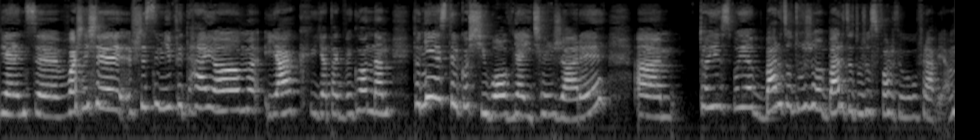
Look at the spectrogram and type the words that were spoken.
Więc e, właśnie się wszyscy mnie pytają, jak ja tak wyglądam. To nie jest tylko siłownia i ciężary. em, to jest, bo ja bardzo dużo, bardzo dużo sportu uprawiam.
